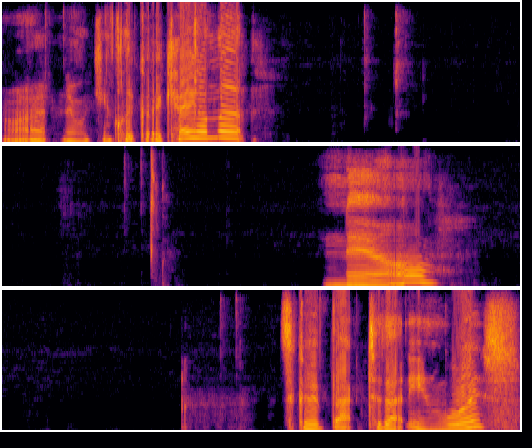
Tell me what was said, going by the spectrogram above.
All right, then we can click OK on that. Now, let's go back to that invoice.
